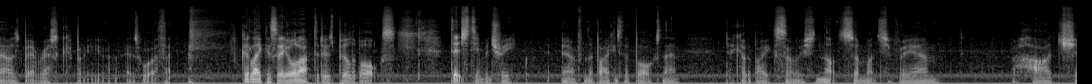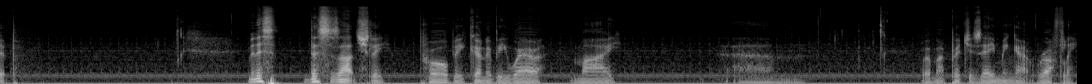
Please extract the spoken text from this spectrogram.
That was a bit of risk, but you know, it's worth it. Good, like I say, all I have to do is build a box, ditch the inventory from the bike into the box, and then pick up the bike, so it's not so much of a, um, a hardship. I mean, this this is actually probably going to be where my where my bridge is aiming at roughly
